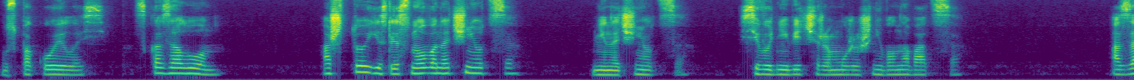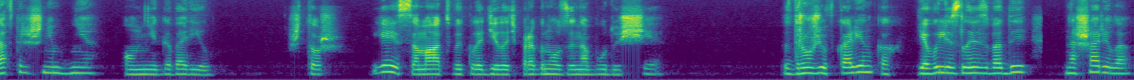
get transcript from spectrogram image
«Успокоилась», — сказал он. «А что, если снова начнется?» «Не начнется. Сегодня вечером можешь не волноваться». О завтрашнем дне он не говорил. Что ж, я и сама отвыкла делать прогнозы на будущее. С дрожью в коленках я вылезла из воды, нашарила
